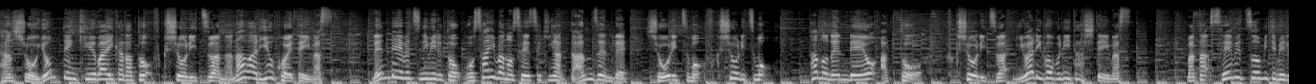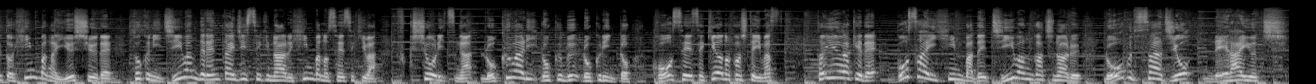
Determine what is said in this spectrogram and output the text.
単勝4.9倍以下だと副勝率は7割を超えています。年齢別に見ると5歳馬の成績が断然で勝率も副勝率も他の年齢を圧倒。副勝率は2割5分に達しています。また性別を見てみると牝馬が優秀で特に G1 で連帯実績のある牝馬の成績は副勝率が6割6分6厘と好成績を残しています。というわけで5歳牝馬で G1 勝ちのあるローブ・ディサージを狙い撃ち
